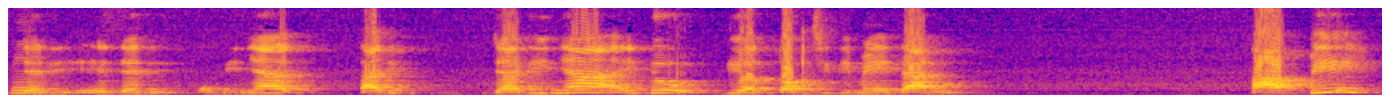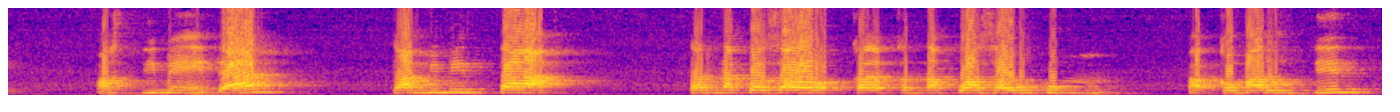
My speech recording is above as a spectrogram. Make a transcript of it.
hmm. jadi eh, jadi jadinya tadi jadinya itu diotopsi di Medan tapi pas di Medan kami minta karena kuasa karena kuasa hukum Pak Komarudin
